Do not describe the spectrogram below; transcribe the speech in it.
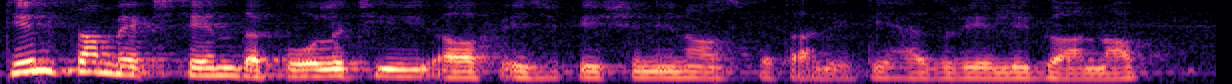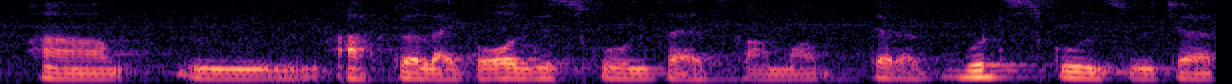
till some extent, the quality of education in hospitality has really gone up um, after like all these schools has come up. There are good schools which are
